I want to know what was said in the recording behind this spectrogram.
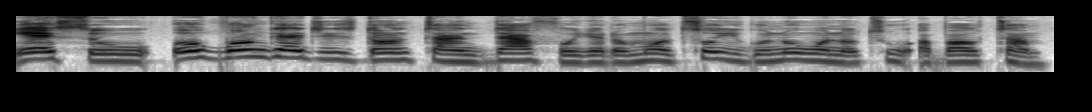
Yes, so ogbonge gist don tanda for your domot, so you go know one or two about am.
